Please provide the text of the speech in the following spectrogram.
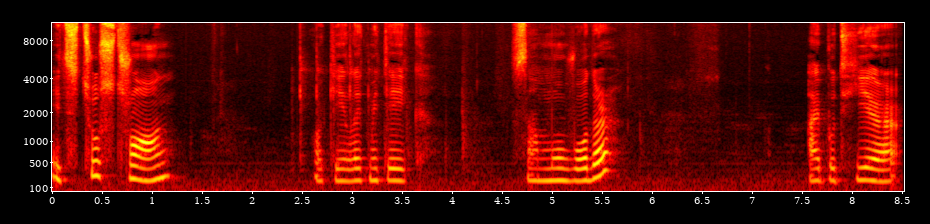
It's too strong. Okay let me take some more water. I put here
